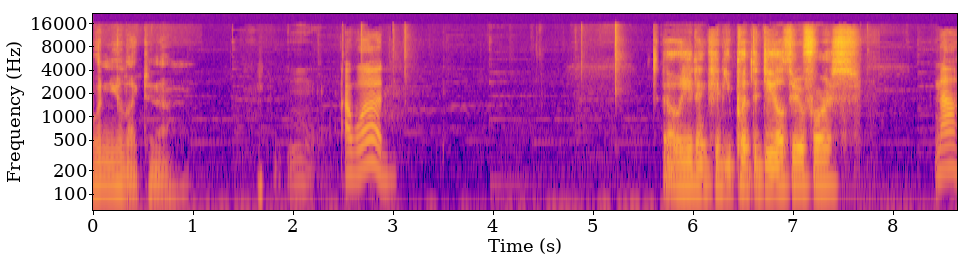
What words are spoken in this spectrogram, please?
Wouldn't you like to know? I would. So, Eden, could you put the deal through for us? Nah,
